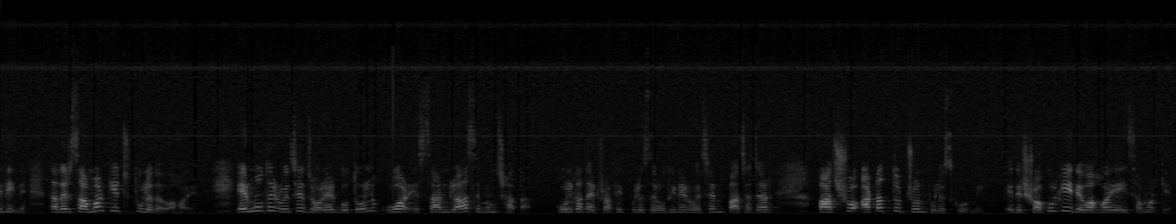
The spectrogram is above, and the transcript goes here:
এদিন তাদের সামার কিট তুলে দেওয়া হয়। এর মধ্যে রয়েছে জলের বোতল ওয়ারেস সানগ্লাস এবং ছাতা। কলকাতায় ট্রাফিক পুলিশের অধীনে রয়েছেন পাঁচ হাজার পাঁচশো আটাত্তর জন পুলিশ কর্মী। এদের সকলকেই দেওয়া হয় এই সামার কিট।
